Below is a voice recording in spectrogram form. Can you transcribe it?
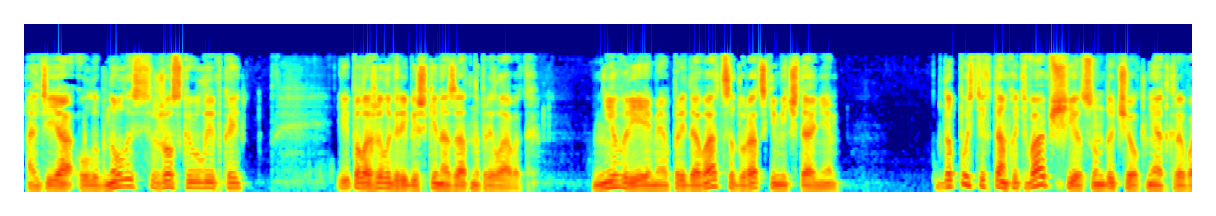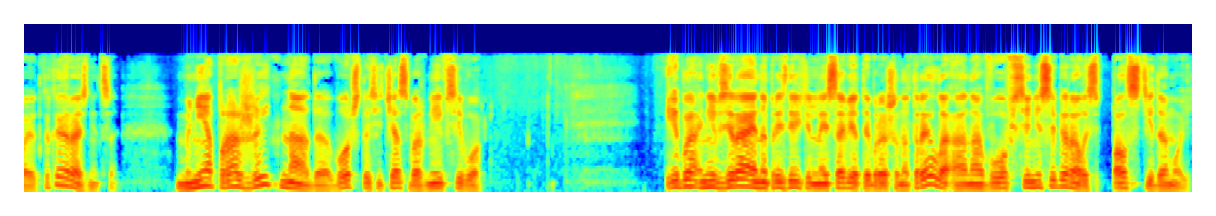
Альтия улыбнулась жесткой улыбкой и положила гребешки назад на прилавок. Не время предаваться дурацким мечтаниям. Да пусть их там хоть вообще сундучок не открывают. Какая разница? Мне прожить надо, вот что сейчас важнее всего. Ибо, невзирая на презрительные советы Брэшена Трелла, она вовсе не собиралась ползти домой.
